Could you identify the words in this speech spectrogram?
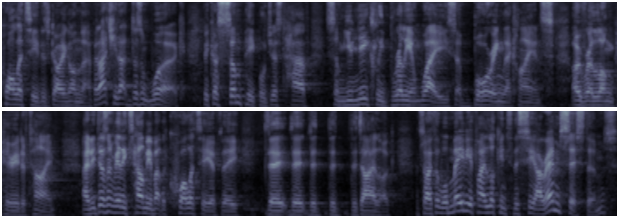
quality that's going on there. But actually, that doesn't work because some people just have some uniquely brilliant ways of boring their clients over a long period of time. And it doesn't really tell me about the quality of the, the, the, the, the dialogue. And so I thought, well, maybe if I look into the CRM systems,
